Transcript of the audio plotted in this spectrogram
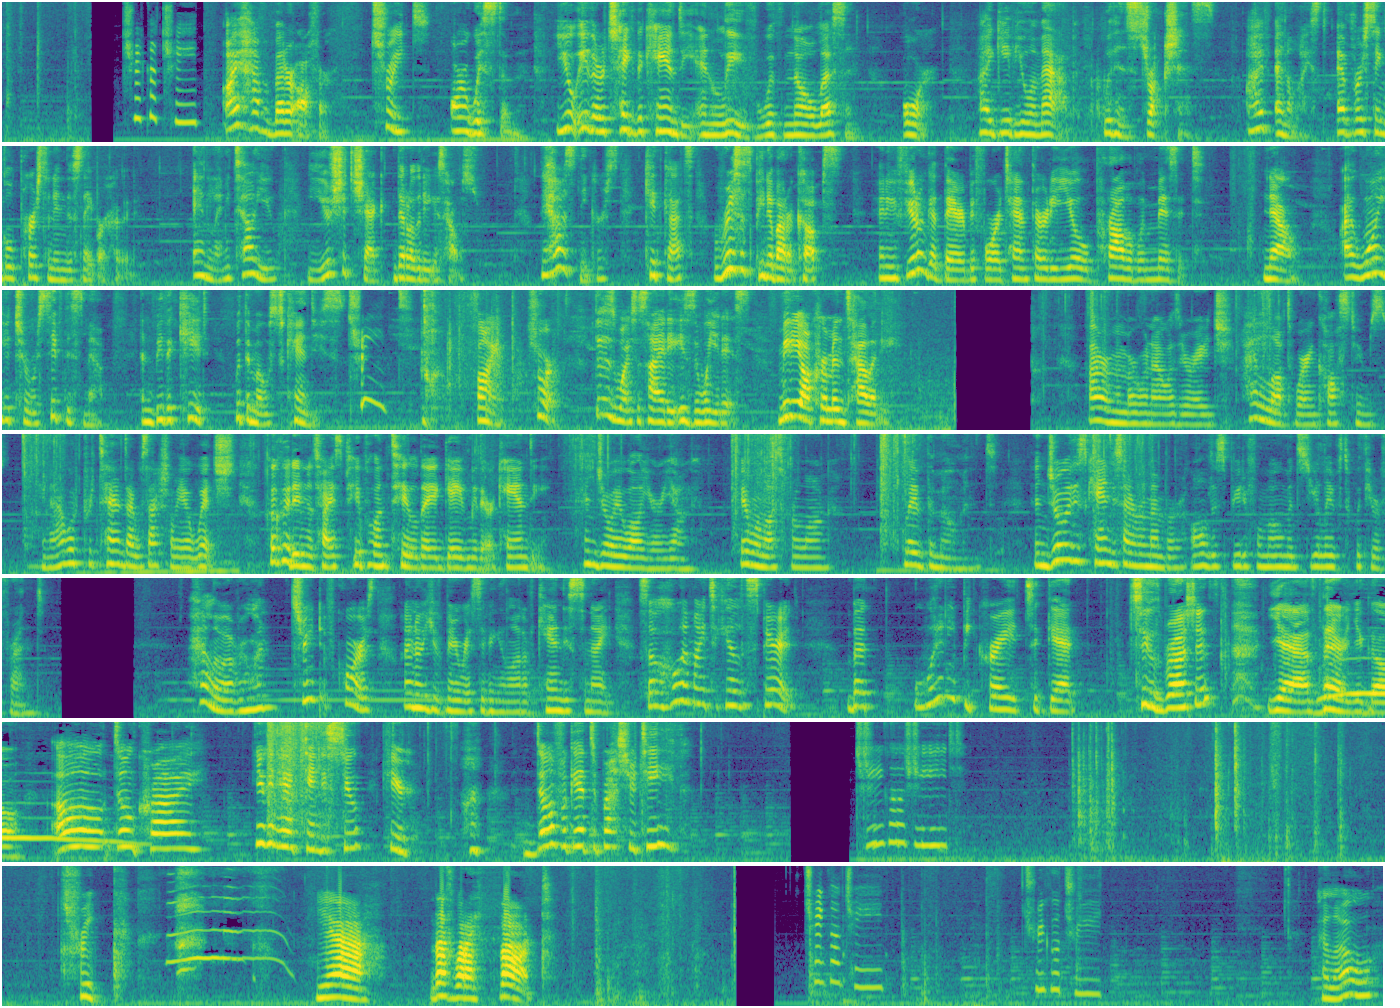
Trick or treat. I have a better offer treat or wisdom. You either take the candy and leave with no lesson, or I give you a map with instructions. I've analyzed every single person in this neighborhood. And let me tell you, you should check the Rodriguez house. They have sneakers, Kit Kats, Reese's peanut butter cups, and if you don't get there before 10:30, you'll probably miss it. Now, I want you to receive this map and be the kid with the most candies. Treat. Fine, sure. This is why society is the way it is. Mediocre mentality. I remember when I was your age, I loved wearing costumes. And I would pretend I was actually a witch who could hypnotize people until they gave me their candy. Enjoy while you're young. It won't last for long. Live the moment. Enjoy these candies and remember all these beautiful moments you lived with your friend. Hello everyone. Treat, of course. I know you've been receiving a lot of candies tonight, so who am I to kill the spirit? But wouldn't it be great to get toothbrushes? Yes, there you go. Oh, don't cry. You can have candies too. Here. Don't forget to brush your teeth. Trick or treat. Treat. Yeah, that's what I thought. Trick or treat. Trick or treat. Hello?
